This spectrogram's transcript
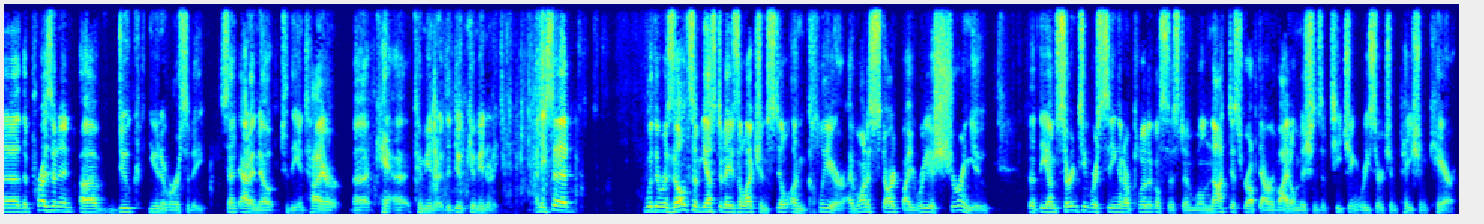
uh, the president of Duke University sent out a note to the entire uh, ca- uh, community, the Duke community, and he said, "With the results of yesterday's election still unclear, I want to start by reassuring you that the uncertainty we're seeing in our political system will not disrupt our vital missions of teaching, research, and patient care.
